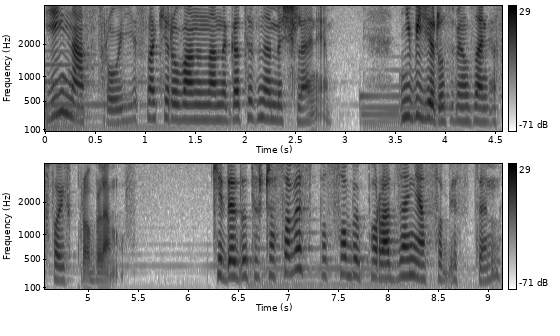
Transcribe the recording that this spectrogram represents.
Jej nastrój jest nakierowany na negatywne myślenie. Nie widzi rozwiązania swoich problemów. Kiedy dotychczasowe sposoby poradzenia sobie z tym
